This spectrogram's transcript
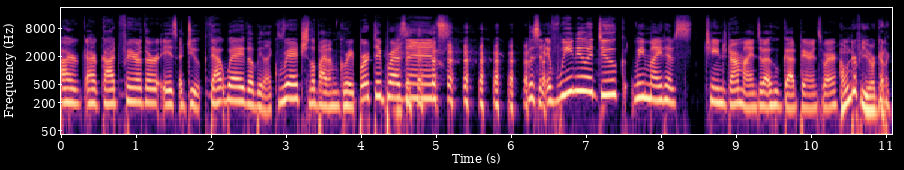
our our godfather is a duke. That way, they'll be like rich. They'll buy them great birthday presents. Listen, if we knew a duke, we might have changed our minds about who godparents were. I wonder if you ever got a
